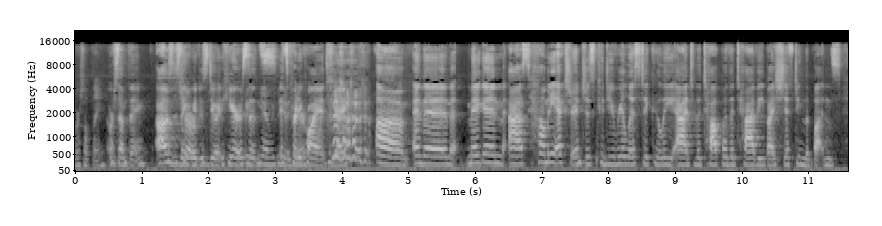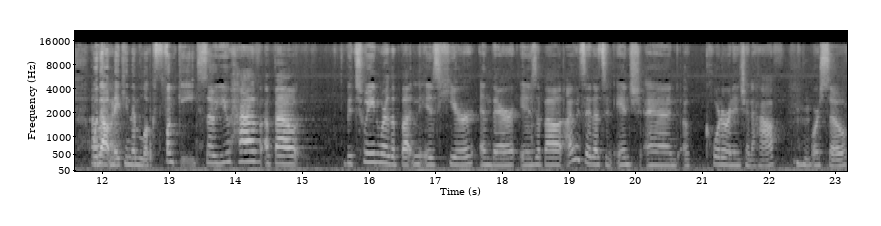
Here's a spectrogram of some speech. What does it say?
or something. or something. I was just thinking Sure. we just do it here since yeah, it's it pretty here. quiet today. um, and then Megan asked, how many extra inches could you realistically add to the top of the tabby by shifting the buttons without Okay. making them look funky? So you have about between where the button is here and there is about I would say that's an inch and a quarter, an inch and a half or so.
